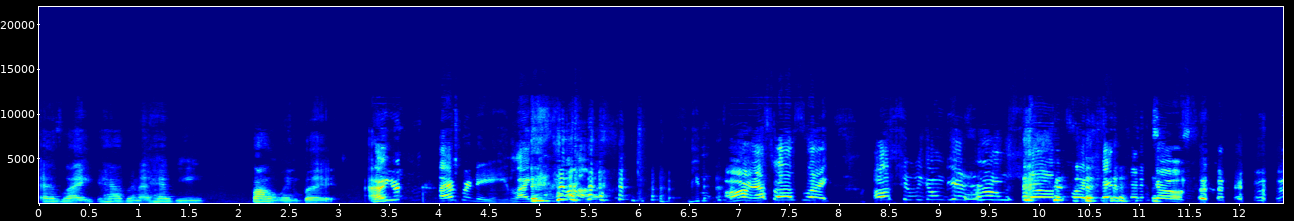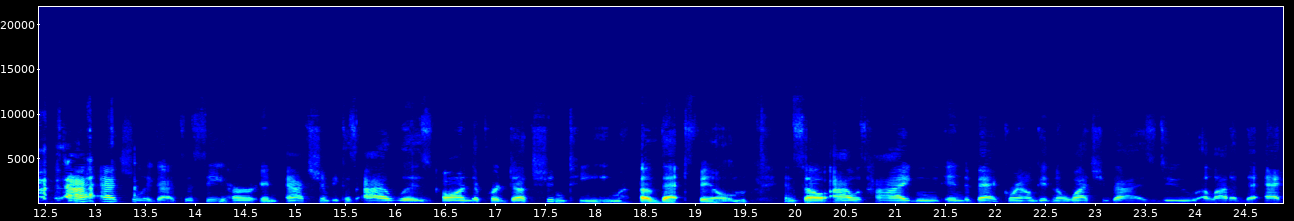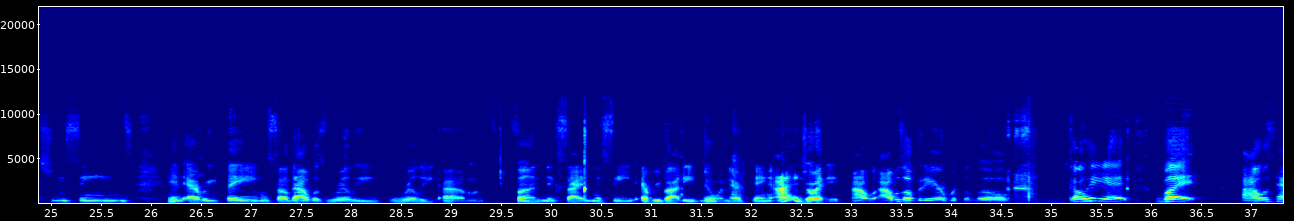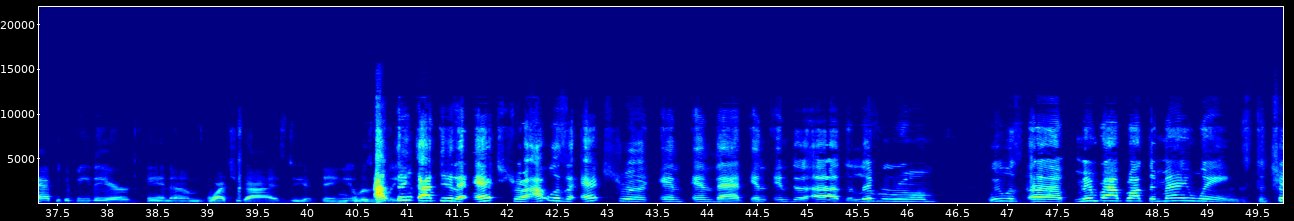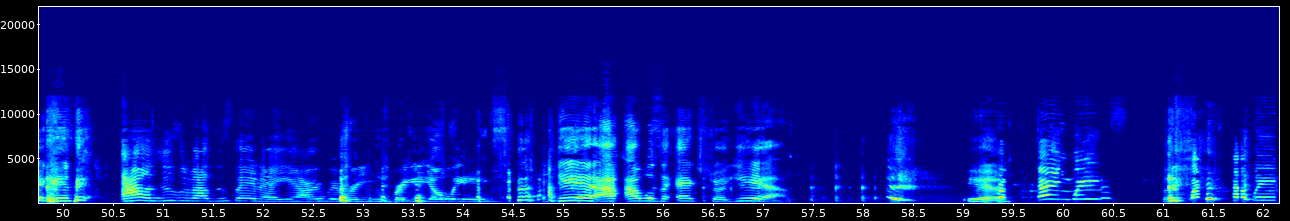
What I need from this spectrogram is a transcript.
as like having a heavy following, but No, I, you're a celebrity. Like, you are. you are. That's why I was like, oh, shit, we gonna get her on the show. Like, wait a minute ago. I actually got to see her in action because I was on the production team of that film. And so I was hiding in the background getting to watch you guys do a lot of the action scenes and everything. So that was really, really um, fun and exciting to see everybody doing their thing. I enjoyed it. I, I was over there with the little, go ahead. But I was happy to be there and um, watch you guys do your thing. It was I think I did an extra. I was an extra in in that in in the uh the living room. We was uh remember I brought the main wings, the chicken. I was just about to say that. Yeah, I remember you bringing your wings. yeah, I, I was an extra. Yeah. yeah. Dang wings. Wings.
